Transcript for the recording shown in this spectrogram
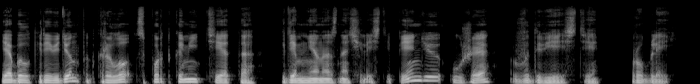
я был переведен под крыло спорткомитета, где мне назначили стипендию уже в 200 рублей.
